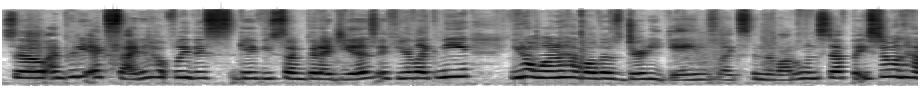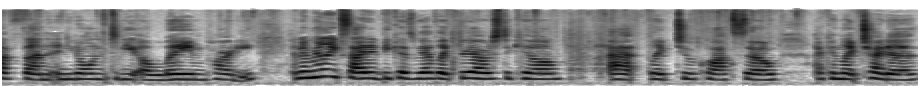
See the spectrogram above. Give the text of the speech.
So, I'm pretty excited. Hopefully this gave you some good ideas. If you're like me, you don't want to have all those dirty games like spin the bottle and stuff, but you still want to have fun and you don't want it to be a lame party. And I'm really excited because we have like three hours to kill at like 2 o'clock, so I can like try to,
